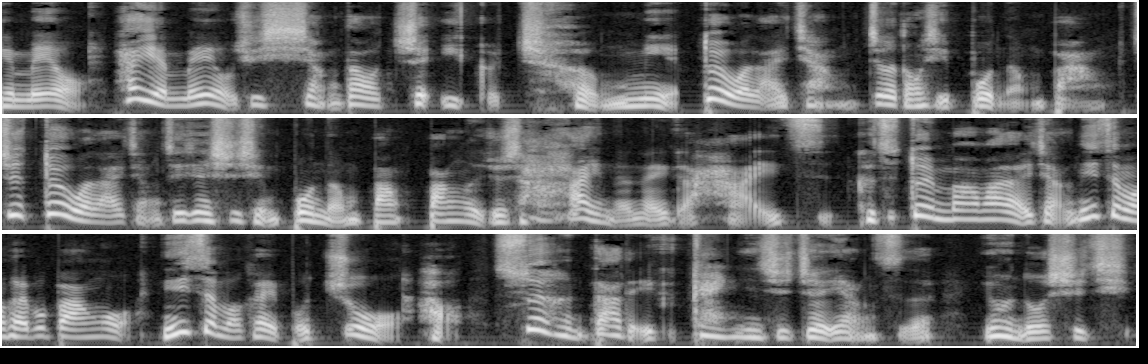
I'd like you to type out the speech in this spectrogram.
也没有，他也没有去想到这一个层面。对我来讲，这个东西不能帮。这对我来讲，这件事情不能帮，帮的就是害了那个孩子。可是对妈妈来讲，你怎么可以不帮我？你怎么可以不做？好，所以很大的一个概念是这样子的。有很多事情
